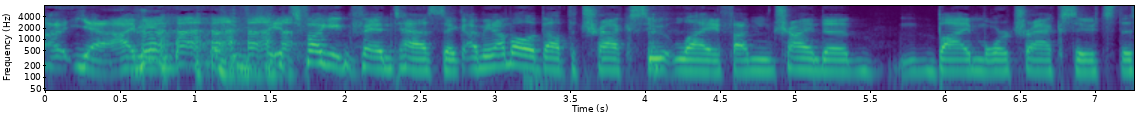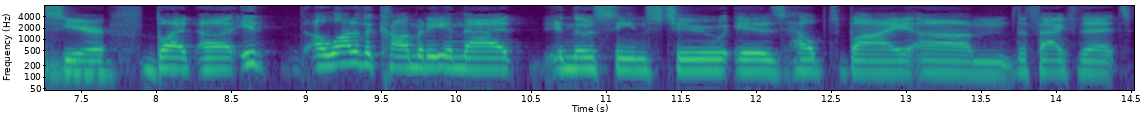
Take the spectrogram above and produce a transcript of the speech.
uh, yeah, I mean, it's fucking fantastic. I mean, I'm all about the tracksuit life. I'm trying to buy more tracksuits this year, but uh, it a lot of the comedy in that in those scenes too is helped by um, the fact that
